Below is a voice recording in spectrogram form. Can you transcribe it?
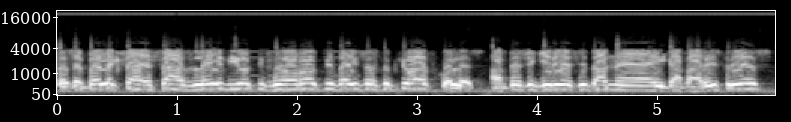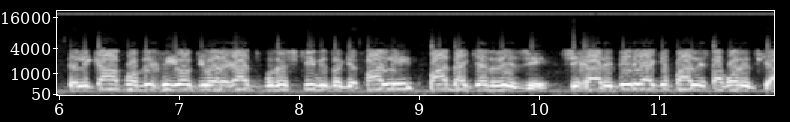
Σας επέλεξα εσάς, λέει, διότι θεωρώ ότι θα είσαστε πιο εύκολες. Αυτές οι κυρίες ήταν ε, οι καθαρίστριες. Τελικά αποδείχθηκε ότι ο εργάτης που δεν σκύβει το κεφάλι πάντα κερδίζει. Συγχαρητήρια και πάλι στα κορίτσια.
